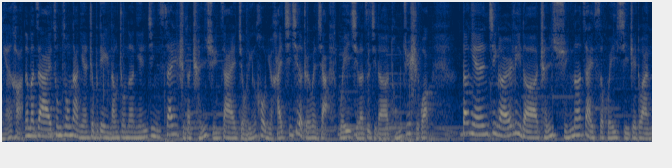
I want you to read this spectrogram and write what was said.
年》哈。那么在《匆匆那年》这部电影当中呢，年近三十的陈寻在九零后女孩七七的追问下，回忆起了自己的同居时光。当年静而立的陈寻呢，再次回忆起这段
